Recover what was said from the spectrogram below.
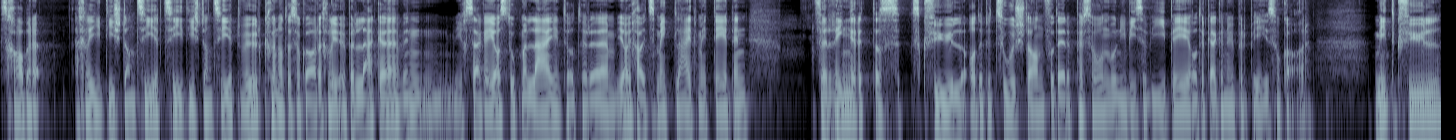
Es kann aber ein bisschen distanziert sein, distanziert wirken oder sogar ein bisschen überlegen. Wenn ich sage, ja, es tut mir leid oder ähm, ja, ich habe jetzt Mitleid mit dir, dann verringert das das Gefühl oder den Zustand von der Person, wo ich vis-à-vis bin oder gegenüber bin sogar. Mitgefühl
